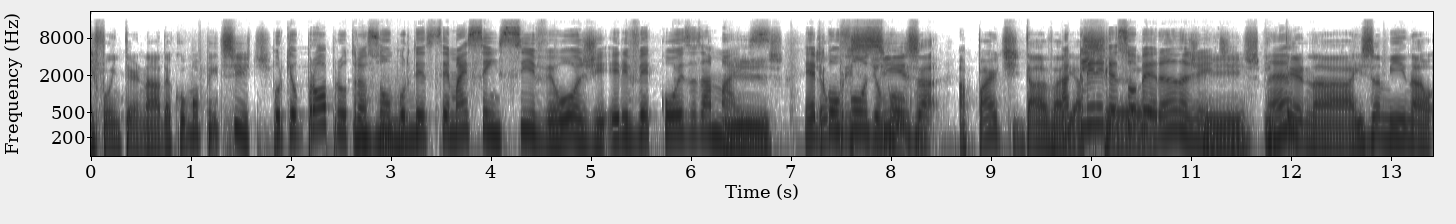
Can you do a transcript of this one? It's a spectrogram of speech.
que foi internada como apendicite. Porque o próprio ultrassom, por ter, ser mais sensível hoje, ele vê coisas a mais. Isso. Ele então, confunde um pouco. precisa a parte da A avaliação. clínica é soberana, gente. Isso. né? Internar, examina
